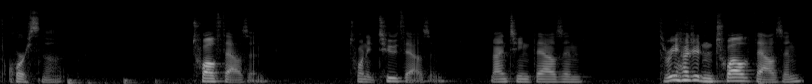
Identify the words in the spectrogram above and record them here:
Of course not. 12,000, 22,000, 19,000, 312,000.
